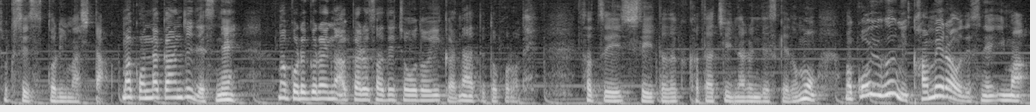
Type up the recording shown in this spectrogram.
直接取りました。まあこんな感じですね。まあこれぐらいの明るさでちょうどいいかなってところで撮影していただく形になるんですけども、まあ、こういうふうにカメラをですね今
